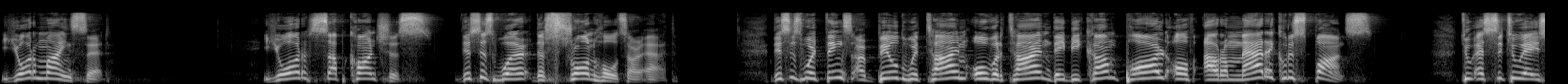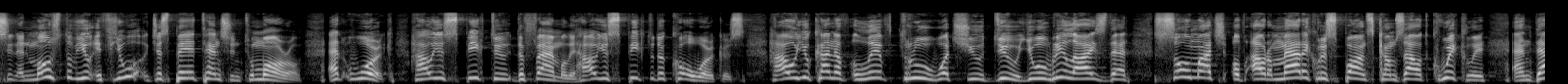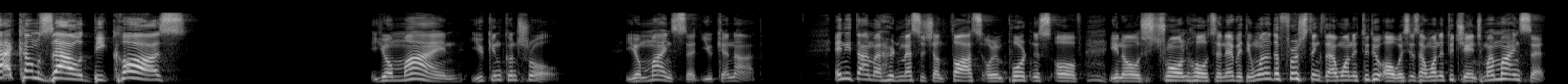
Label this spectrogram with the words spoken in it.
Your mindset, your subconscious, this is where the strongholds are at. This is where things are built with time over time. They become part of automatic response to a situation and most of you if you just pay attention tomorrow at work how you speak to the family how you speak to the co-workers how you kind of live through what you do you will realize that so much of automatic response comes out quickly and that comes out because your mind you can control. Your mindset you cannot Anytime I heard message on thoughts or importance of, you know, strongholds and everything, one of the first things that I wanted to do always is I wanted to change my mindset.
